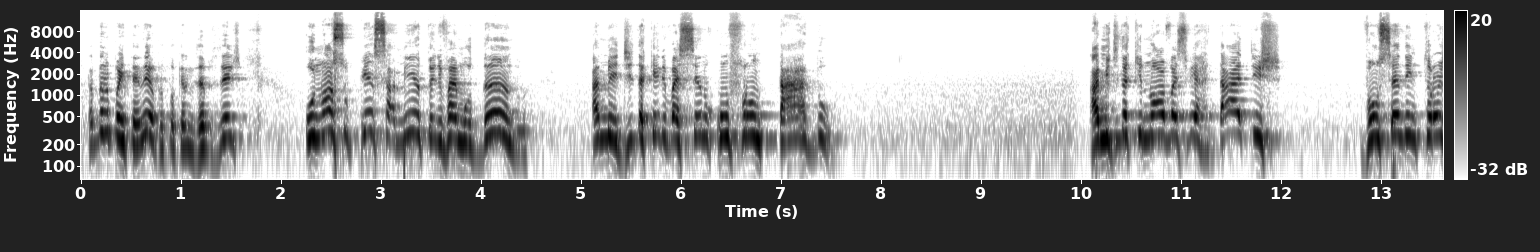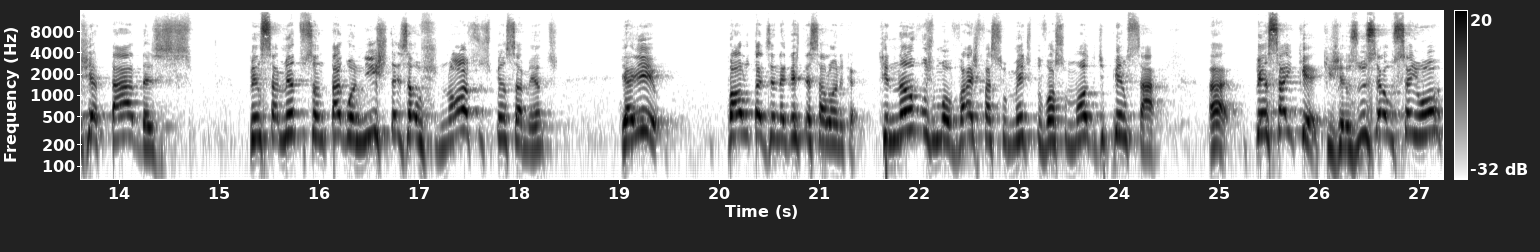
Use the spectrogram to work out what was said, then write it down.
Está dando para entender o que eu estou querendo dizer para vocês? O nosso pensamento ele vai mudando à medida que ele vai sendo confrontado, à medida que novas verdades vão sendo introjetadas, pensamentos antagonistas aos nossos pensamentos. E aí, Paulo está dizendo na igreja de Tessalônica que não vos movais facilmente do vosso modo de pensar. Ah, pensar em quê? Que Jesus é o Senhor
